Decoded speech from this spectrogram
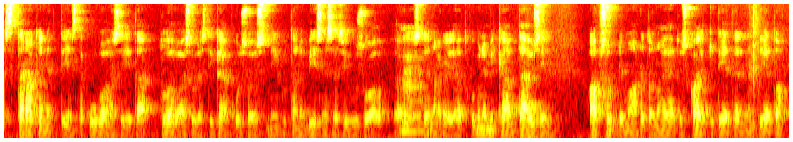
sitä rakennettiin sitä kuvaa siitä tulevaisuudesta ikään kuin se olisi niin kuin business as usual mm. skenaario jatkuminen, mikä on täysin absurdi mahdoton ajatus. Kaikki tieteellinen tieto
